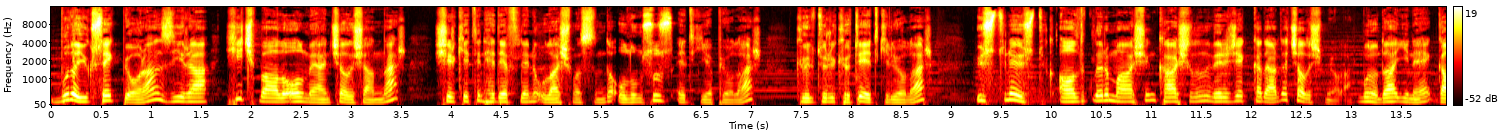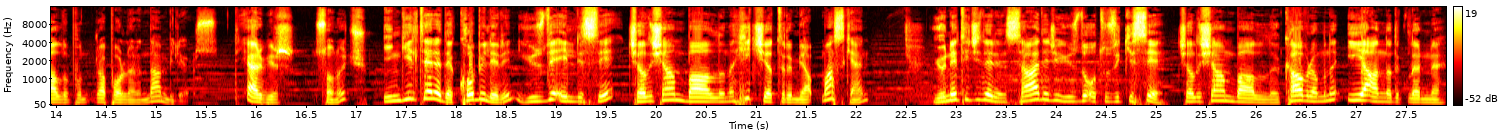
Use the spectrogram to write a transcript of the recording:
Bu da yüksek bir oran zira hiç bağlı olmayan çalışanlar şirketin hedeflerine ulaşmasında olumsuz etki yapıyorlar, kültürü kötü etkiliyorlar, üstüne üstlük aldıkları maaşın karşılığını verecek kadar da çalışmıyorlar. Bunu da yine Gallup'un raporlarından biliyoruz. Diğer bir sonuç, İngiltere'de COBİ'lerin %50'si çalışan bağlılığına hiç yatırım yapmazken Yöneticilerin sadece %32'si çalışan bağlılığı kavramını iyi anladıklarını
